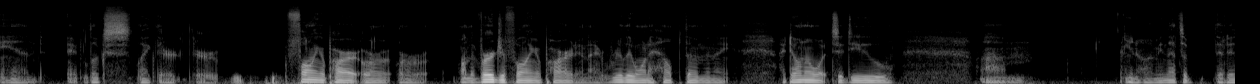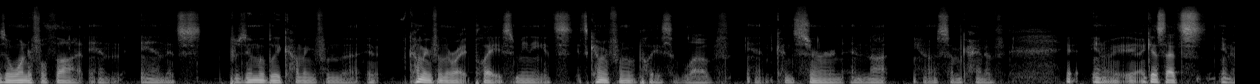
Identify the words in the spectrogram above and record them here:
and it looks like they're they're falling apart or or on the verge of falling apart, and I really want to help them, and I I don't know what to do. Um, you know, I mean, that's a that is a wonderful thought, and and it's presumably coming from the coming from the right place, meaning it's it's coming from a place of love and concern, and not you know some kind of you know I guess that's you know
